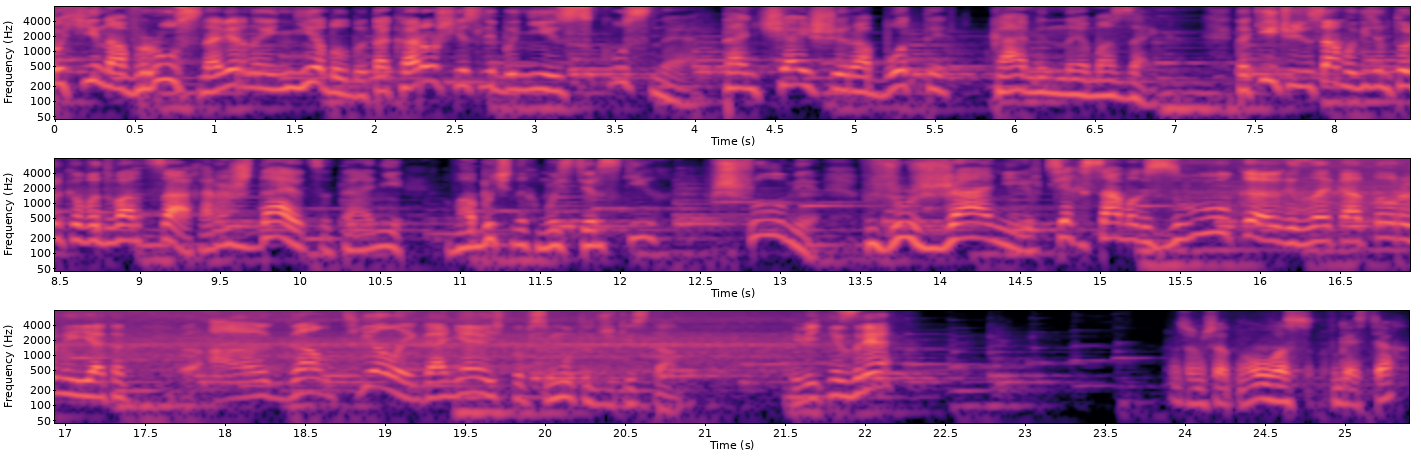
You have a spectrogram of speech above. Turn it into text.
Кохи Навруз, наверное, не был бы так хорош, если бы не искусная, тончайшей работы каменная мозаика. Такие чудеса мы видим только во дворцах, а рождаются-то они в обычных мастерских, в шуме, в жужжании, в тех самых звуках, за которыми я как оголтелый гоняюсь по всему Таджикистану. И ведь не зря. Джамшат, мы у вас в гостях,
